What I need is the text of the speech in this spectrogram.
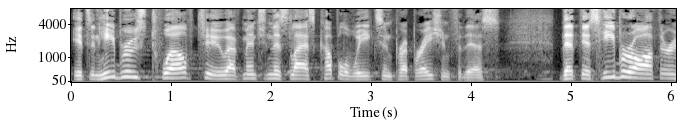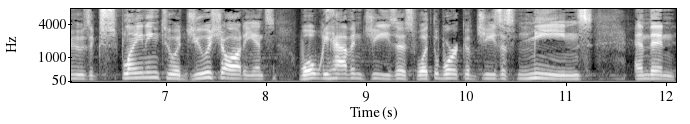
It's in Hebrews 12 2. I've mentioned this last couple of weeks in preparation for this. That this Hebrew author who's explaining to a Jewish audience what we have in Jesus, what the work of Jesus means, and then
